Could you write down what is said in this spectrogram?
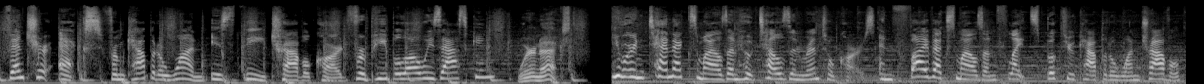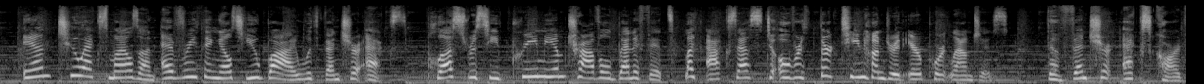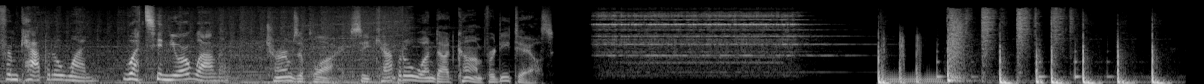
Venture X from Capital One is the travel card for people always asking, Where next? You earn 10x miles on hotels and rental cars, and 5x miles on flights booked through Capital One Travel, and 2x miles on everything else you buy with Venture X. Plus, receive premium travel benefits like access to over 1,300 airport lounges. The Venture X card from Capital One. What's in your wallet? Terms apply. See CapitalOne.com for details.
